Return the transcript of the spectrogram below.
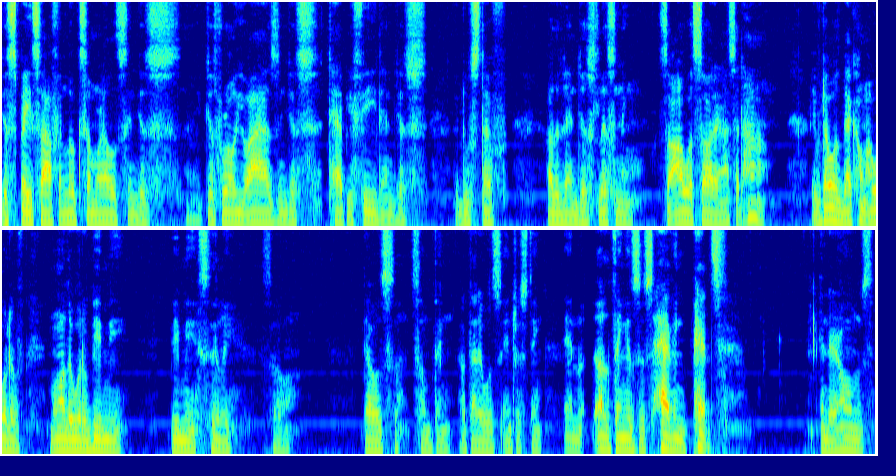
just space off and look somewhere else, and just just roll your eyes and just tap your feet and just do stuff other than just listening. So I always saw that, and I said, "Huh." If that was back home, I would have, my mother would have beat me, beat me silly. So that was something I thought it was interesting. And the other thing is just having pets in their homes.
